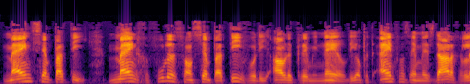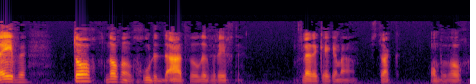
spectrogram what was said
mijn sympathie, mijn gevoelens van sympathie voor die oude crimineel, die op het eind van zijn misdadige leven toch nog een goede daad wilde verrichten. Fledder keek hem aan, strak, onbewogen.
